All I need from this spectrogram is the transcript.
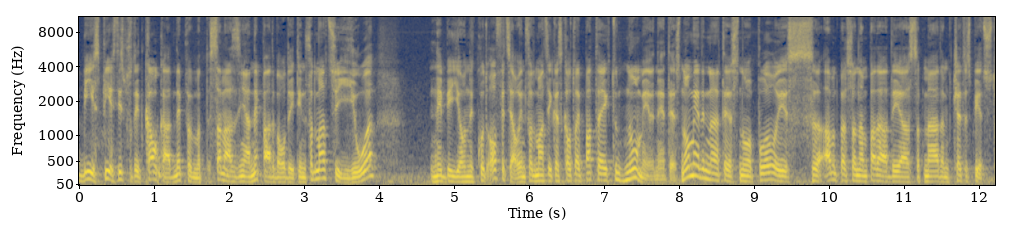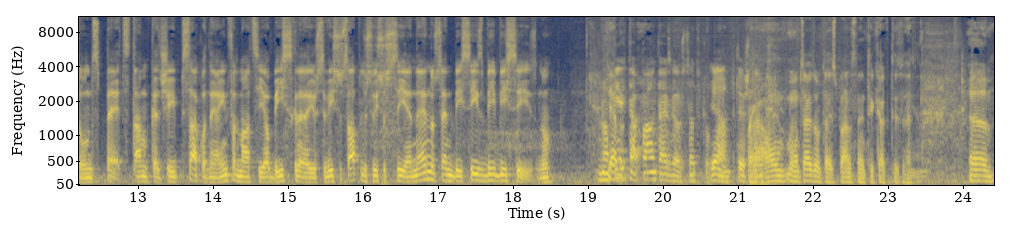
bija spiest izplatīt kaut kādu nepamat, savā ziņā nepārbaudītu informāciju, jo nebija jau nekur oficiāla informācija, kas kaut vai pateiktu, nomierinieties. Nomierināties no polijas amatpersonām parādījās apmēram 4-5 stundas pēc tam, kad šī sākotnējā informācija jau bija izskrējusi visus apļus, visus CNN, NBC, BBC. Nu. No 5. pānta aizgāja uz 4. Jā, tieši tā. Un, un 4. pāns netika aktivizēts. Uh,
